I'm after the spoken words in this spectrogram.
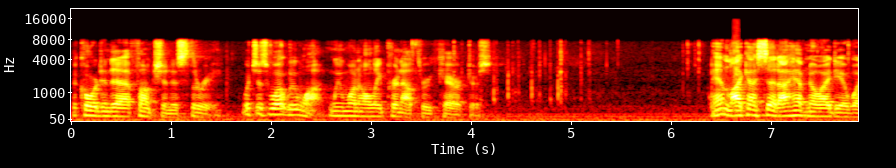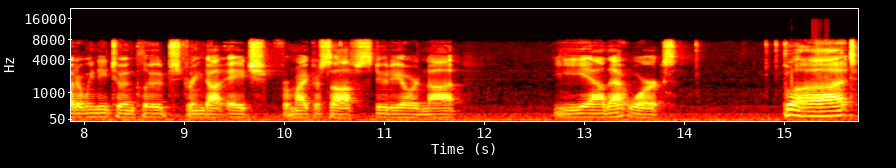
according to that function, is 3, which is what we want. We want to only print out 3 characters. And like I said, I have no idea whether we need to include string.h for Microsoft Studio or not. Yeah, that works. But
